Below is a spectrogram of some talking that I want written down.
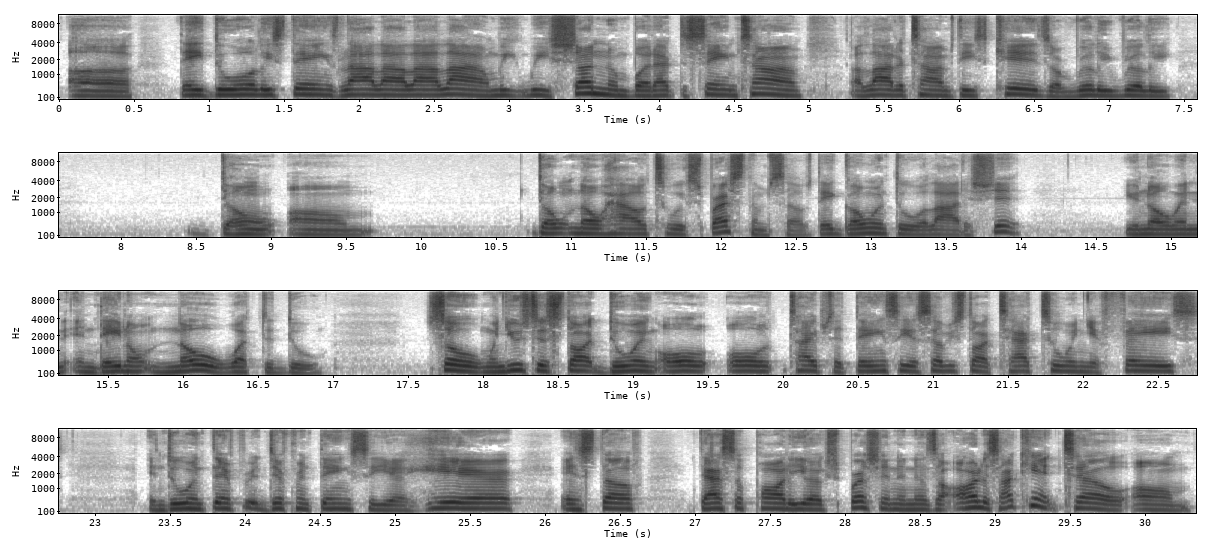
uh they do all these things, la la la la, and we we shun them. But at the same time, a lot of times these kids are really really don't um don't know how to express themselves. they're going through a lot of shit, you know, and and they don't know what to do. So when you just start doing all all types of things to yourself, you start tattooing your face and doing different different things to your hair and stuff. That's a part of your expression. And as an artist, I can't tell um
